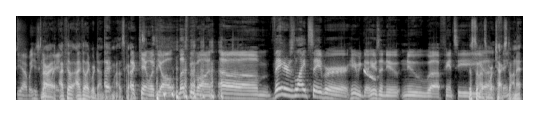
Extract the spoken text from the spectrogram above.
yeah, but he's All got right. raid. I feel I feel like we're done talking about this card. I can't with y'all. Let's move on. Um, Vader's lightsaber. Here we go. Here's a new new uh, fancy. This one has uh, more text thing. on it.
